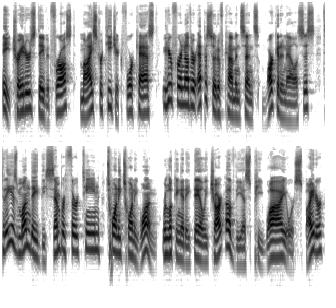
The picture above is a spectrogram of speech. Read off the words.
Hey traders, David Frost, my strategic forecast. You're here for another episode of Common Sense Market Analysis. Today is Monday, December 13, 2021. We're looking at a daily chart of the SPY or Spider,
